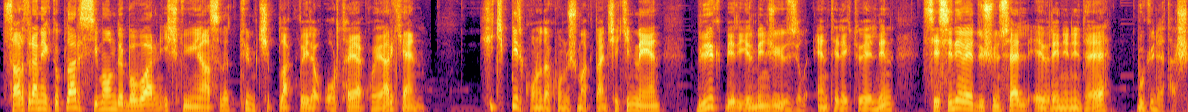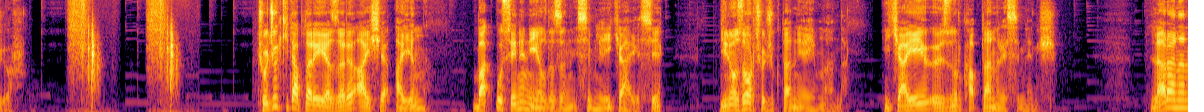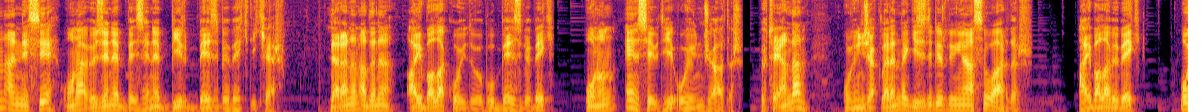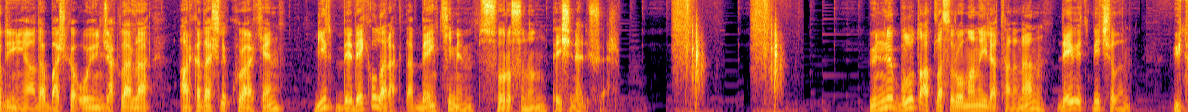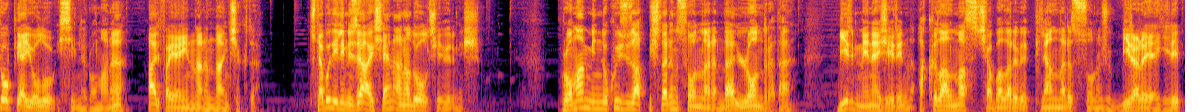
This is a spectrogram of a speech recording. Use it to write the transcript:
Sartre mektuplar Simone de Beauvoir'ın iç dünyasını tüm çıplaklığıyla ortaya koyarken hiçbir konuda konuşmaktan çekinmeyen büyük bir 20. yüzyıl entelektüelinin sesini ve düşünsel evrenini de bugüne taşıyor. Çocuk kitapları yazarı Ayşe Ayın, Bak Bu Senin Yıldızın isimli hikayesi Dinozor Çocuk'tan yayımlandı. Hikayeyi Öznur Kaplan resimlemiş. Lara'nın annesi ona özene bezene bir bez bebek diker. Lara'nın adını Aybala koyduğu bu bez bebek onun en sevdiği oyuncağıdır. Öte yandan oyuncaklarında gizli bir dünyası vardır. Aybala bebek o dünyada başka oyuncaklarla arkadaşlık kurarken bir bebek olarak da ben kimim sorusunun peşine düşer. Ünlü Bulut Atlası romanıyla tanınan David Mitchell'ın Ütopya Yolu isimli romanı Alfa yayınlarından çıktı. Kitabı dilimize Ayşen Anadolu çevirmiş. Roman 1960'ların sonlarında Londra'da bir menajerin akıl almaz çabaları ve planları sonucu bir araya gelip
